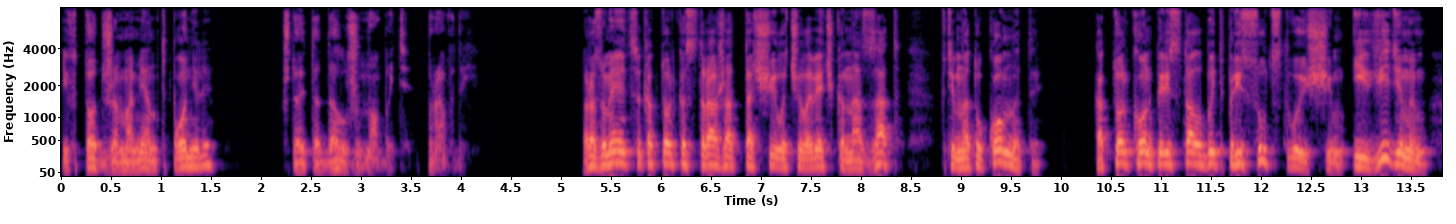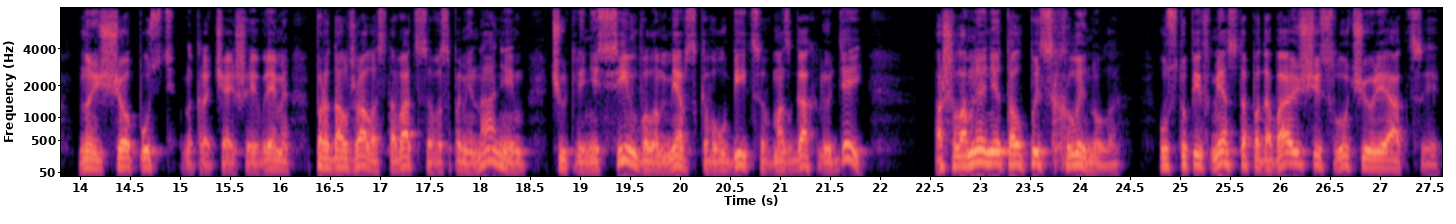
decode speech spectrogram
И в тот же момент поняли, что это должно быть правдой. Разумеется, как только стража оттащила человечка назад, в темноту комнаты, как только он перестал быть присутствующим и видимым, но еще, пусть на кратчайшее время, продолжал оставаться воспоминанием, чуть ли не символом мерзкого убийцы в мозгах людей, ошеломление толпы схлынуло уступив место подобающей случаю реакции.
